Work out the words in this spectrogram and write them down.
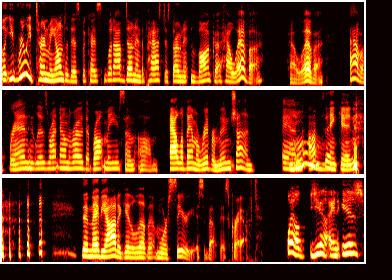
well, you've really turned me on to this because what I've done in the past is thrown it in vodka. However, however, I have a friend who lives right down the road that brought me some um, Alabama River moonshine. And I'm Mm. thinking that maybe I ought to get a little bit more serious about this craft. Well, yeah, and is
